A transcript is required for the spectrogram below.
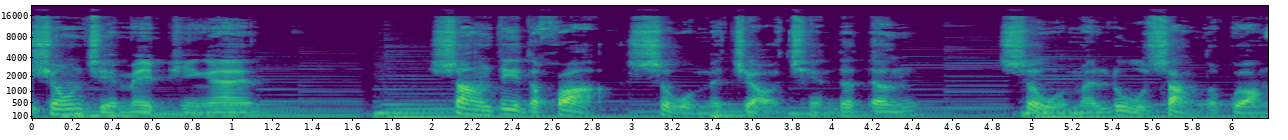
兄姐妹平安。上帝的话是我们脚前的灯，是我们路上的光。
